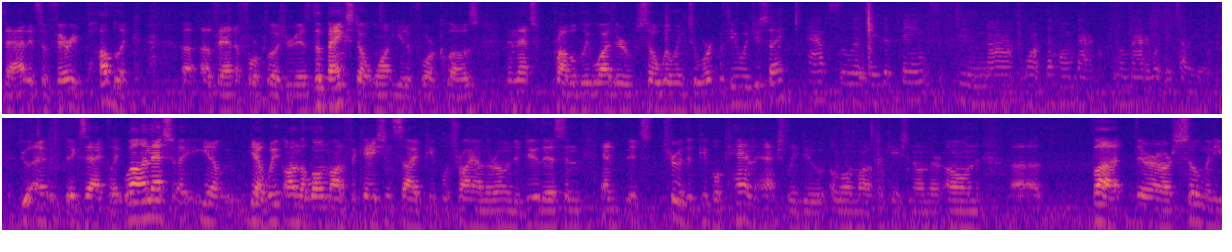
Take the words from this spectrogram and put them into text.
that. It's a very public uh, event, a foreclosure is. The banks don't want you to foreclose, and that's probably why they're so willing to work with you, would you say? Absolutely. The banks do not want the home back, no matter what they tell you. You- uh, Exactly. Well, and that's, uh, you know, yeah, we, on the loan modification side, people try on their own to do this, and, and it's true that people can actually do a loan modification on their own. uh, But there are so many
